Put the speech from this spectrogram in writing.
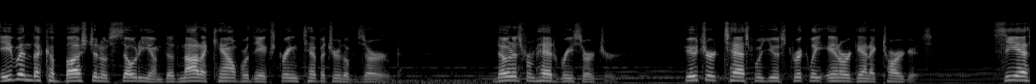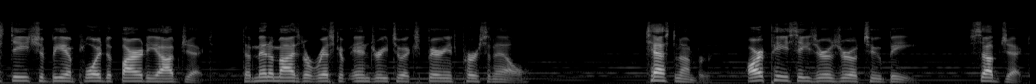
even the combustion of sodium does not account for the extreme temperatures observed. Notice from Head Researcher Future tests will use strictly inorganic targets. CSD should be employed to fire the object, to minimize the risk of injury to experienced personnel. Test Number RPC-002-B Subject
